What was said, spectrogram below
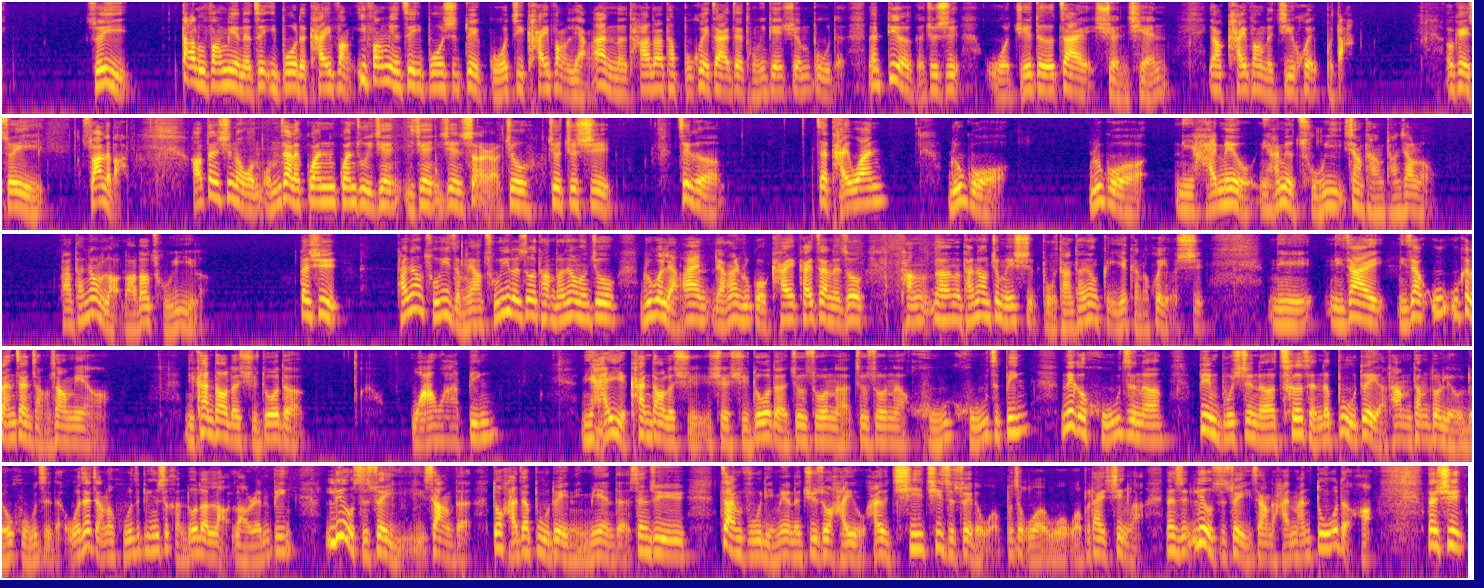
所以大陆方面的这一波的开放，一方面这一波是对国际开放，两岸呢，他呢他不会再在同一天宣布的。那第二个就是，我觉得在选前要开放的机会不大。OK，所以算了吧。好，但是呢，我们我们再来关关注一件一件一件事儿啊，就就就是这个在台湾，如果如果。你还没有，你还没有厨艺，像唐唐湘龙，唐唐湘龙老老到厨艺了，但是唐湘除役怎么样？厨艺的时候，唐唐湘龙就如果两岸两岸如果开开战了之后，唐那那唐湘龙就没事，补唐唐湘龙也可能会有事。你你在你在乌乌克兰战场上面啊，你看到了许多的娃娃兵。你还也看到了许许许多的，就是说呢，就是说呢，胡胡子兵，那个胡子呢，并不是呢车臣的部队啊，他们他们都留留胡子的。我在讲的胡子兵是很多的老老人兵，六十岁以上的都还在部队里面的，甚至于战俘里面的，据说还有还有七七十岁的，我不是我我我不太信了，但是六十岁以上的还蛮多的哈。但是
